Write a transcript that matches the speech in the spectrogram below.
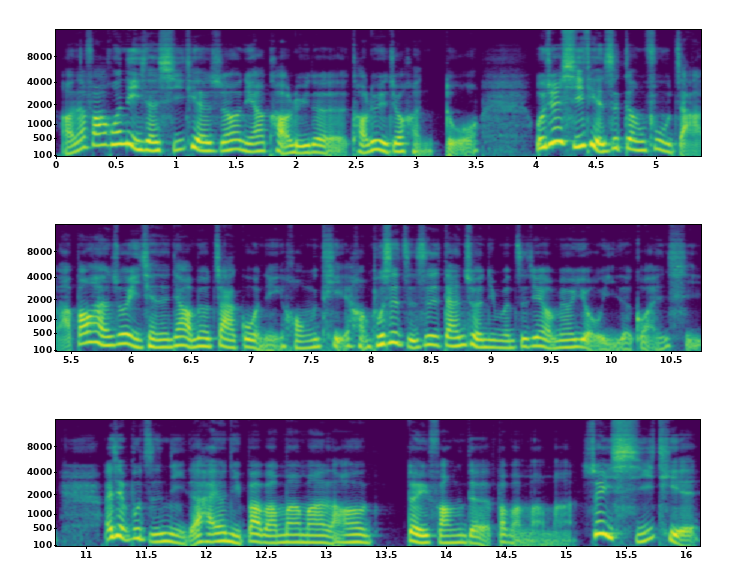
啊。那发婚礼的喜帖的时候，你要考虑的考虑的就很多。我觉得喜帖是更复杂啦，包含说以前人家有没有炸过你红帖哈，不是只是单纯你们之间有没有友谊的关系，而且不止你的，还有你爸爸妈妈，然后对方的爸爸妈妈，所以喜帖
